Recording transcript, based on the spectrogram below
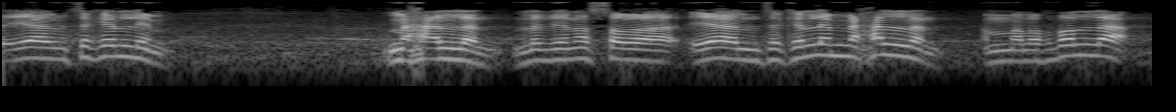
يا المتكلم محلا. الذي نصب يا المتكلم محلا. أما لفظا لا.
